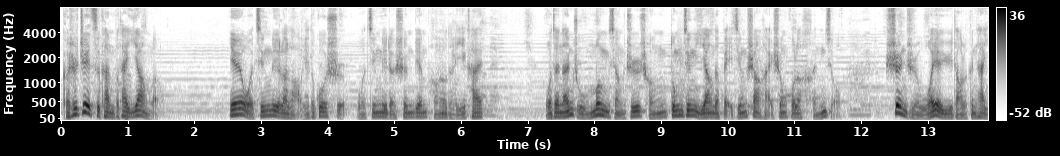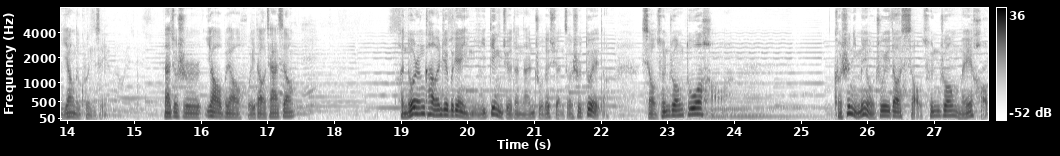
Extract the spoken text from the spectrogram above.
可是这次看不太一样了，因为我经历了姥爷的过世，我经历了身边朋友的离开，我在男主梦想之城东京一样的北京、上海生活了很久。甚至我也遇到了跟他一样的困境，那就是要不要回到家乡。很多人看完这部电影一定觉得男主的选择是对的，小村庄多好啊。可是你们有注意到小村庄美好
